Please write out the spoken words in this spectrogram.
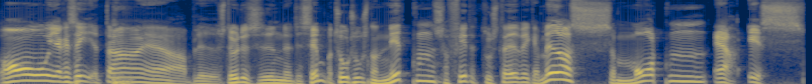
Og jeg kan se, at der er blevet støttet siden øh, december 2019, så fedt, at du stadigvæk er med os. Morten R.S.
